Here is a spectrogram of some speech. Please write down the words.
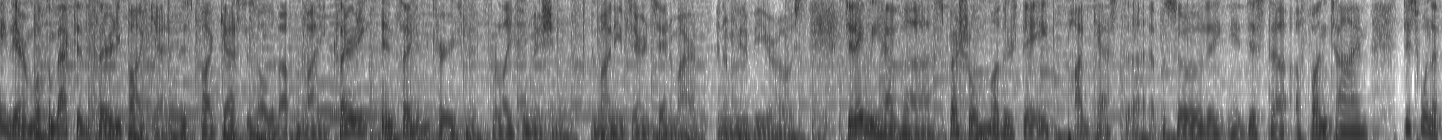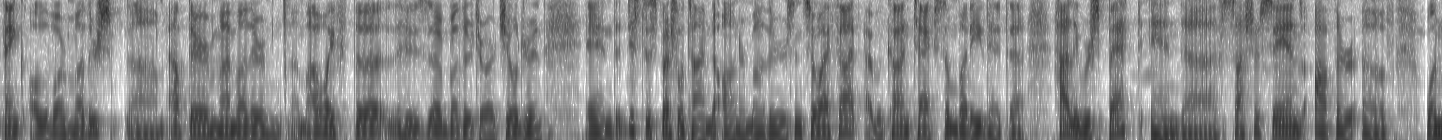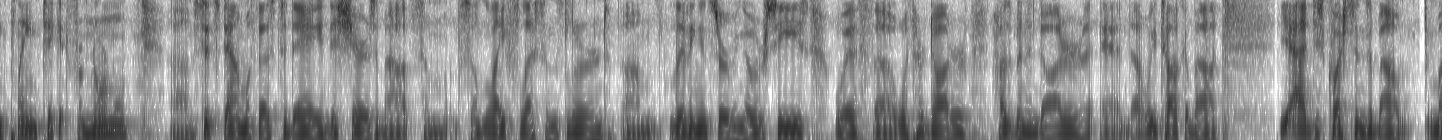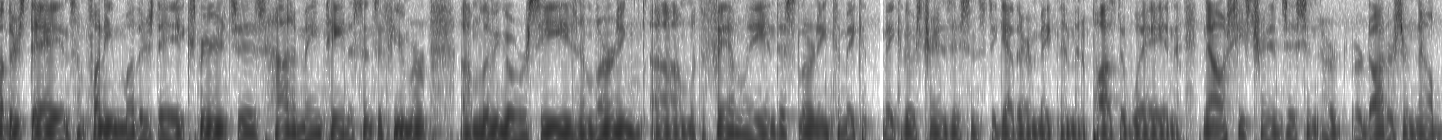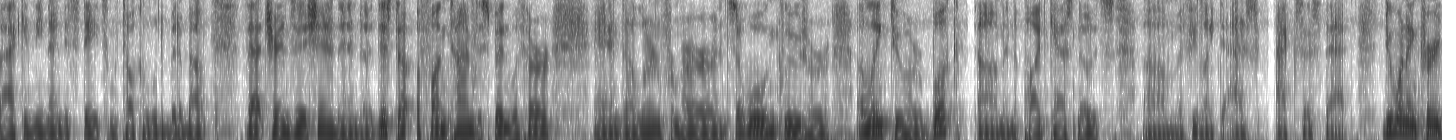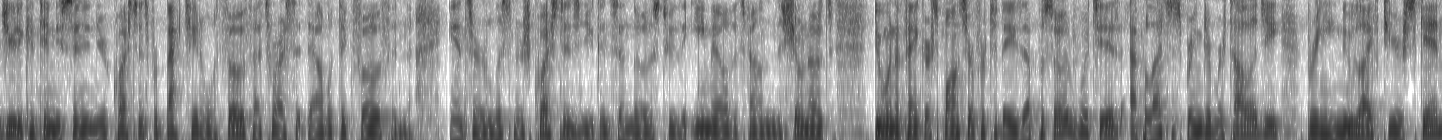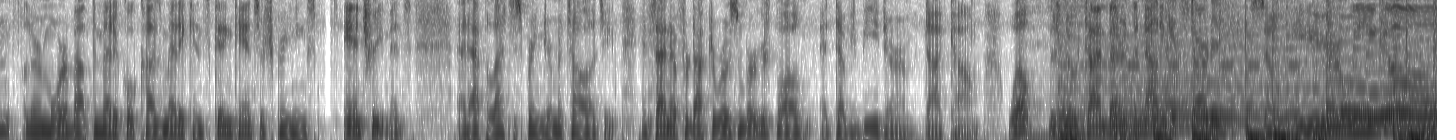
Hey there, and welcome back to the Clarity Podcast. This podcast is all about providing clarity, insight, and encouragement for life and mission. And my name's Aaron Santemeyer, and I'm going to be your host. Today we have a special Mother's Day podcast uh, episode, just a, a, fun time. Just want to thank all of our mothers um, out there, my mother, uh, my wife, the who's a mother to our children, and just a special time to honor mothers. And so I thought I would contact somebody that uh, highly respect, and uh, Sasha Sands, author of One Plane Ticket from Normal normal, um, sits down with us today and just shares about some some life lessons learned um, living and serving overseas with uh, with her daughter, husband and daughter, and uh, we talk about yeah, just questions about Mother's Day and some funny Mother's Day experiences, how to maintain a sense of humor, um, living overseas and learning um, with the family, and just learning to make make those transitions together and make them in a positive way. And now she's transitioned; her her daughters are now back in the United States, and we talk a little bit about that transition and uh, just a, a, fun time to spend with her and uh, learn from her. And so we'll include her a link to her book um, in the podcast notes um, if you'd like to ask, access that do want to encourage you to continue sending your questions for Back Channel with Foth. That's where I sit down with Dick Foth and answer listeners' questions, and you can send those to the email that's found in the show notes. Do want to thank our sponsor for today's episode, which is Appalachian Spring Dermatology, bringing new life to your skin. Learn more about the medical, cosmetic, and skin cancer screenings and treatments at Appalachian Spring Dermatology. And sign up for Dr. Rosenberger's blog at wbderm.com. Well, there's no time better than now to get started, so here we go.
